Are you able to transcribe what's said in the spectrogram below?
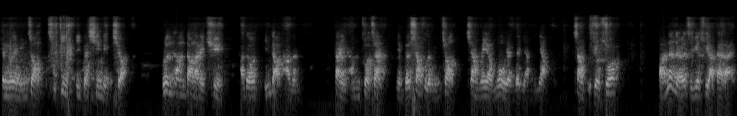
求你为民众指定一个新领袖，无论他们到哪里去，他都引导他们，带领他们作战，免得上主的民众。”像没有牧人的羊一样，上主就说：“把嫩的儿子约书亚带来，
